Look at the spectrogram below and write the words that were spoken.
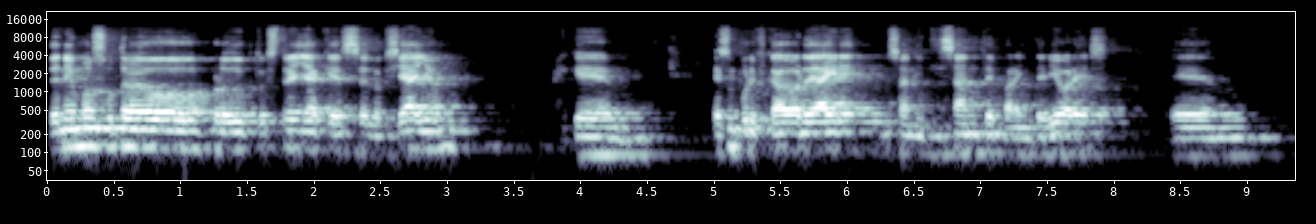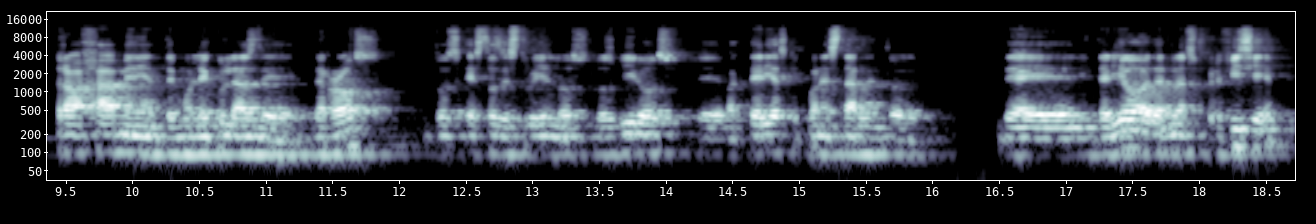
Tenemos otro producto estrella que es el Oxyion, que es un purificador de aire, un sanitizante para interiores. Eh, trabaja mediante moléculas de, de, ROS, entonces estos destruyen los, los virus, eh, bacterias que pueden estar dentro del de, interior, de la superficie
